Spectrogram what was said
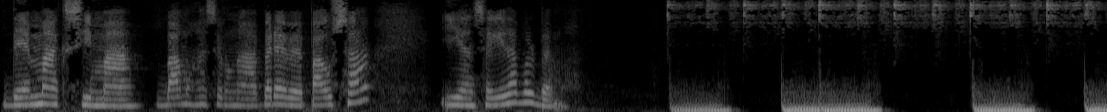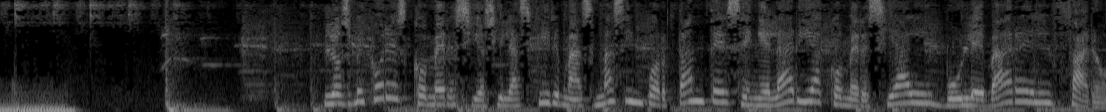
de máxima. Vamos a hacer una breve pausa y enseguida volvemos. Los mejores comercios y las firmas más importantes en el área comercial Boulevard El Faro.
